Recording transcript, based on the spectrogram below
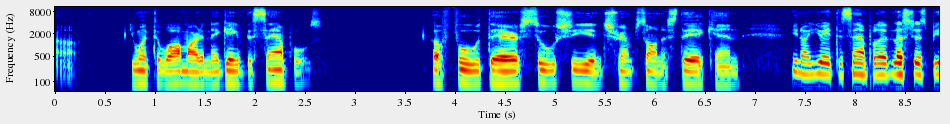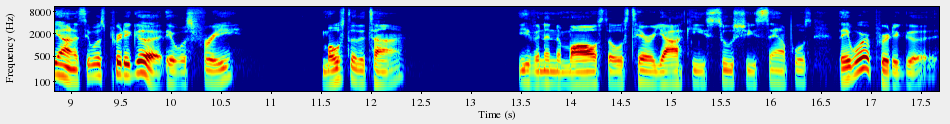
Uh, you went to Walmart and they gave the samples of food there, sushi and shrimps on a stick, and you know, you ate the sample. Let's just be honest, it was pretty good. It was free most of the time. Even in the malls, those teriyaki sushi samples, they were pretty good.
